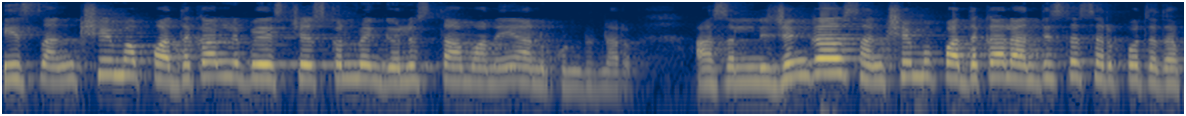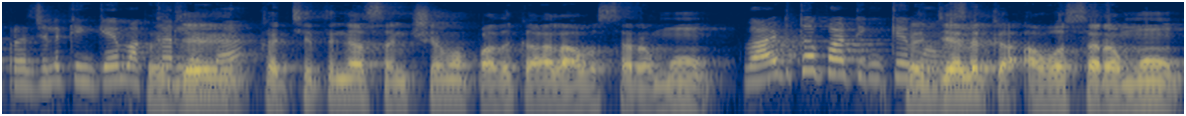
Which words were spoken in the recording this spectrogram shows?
ఈ సంక్షేమ పథకాలను బేస్ చేసుకొని మేము గెలుస్తామని అనుకుంటున్నారు. అసలు నిజంగా సంక్షేమ పథకాలు అందిస్తే సరిపోతుందా? ప్రజలకు ఇంకేం అక్కర్లేదా? ఖచ్చితంగా సంక్షేమ పథకాలు అవసరము. వాటితో పాటు ఇంకేం? ప్రజలకు అవసరము.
